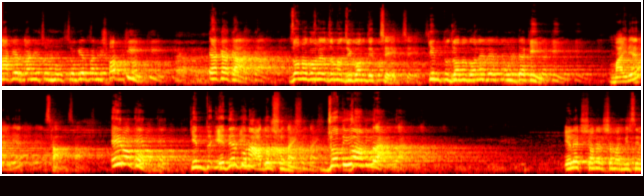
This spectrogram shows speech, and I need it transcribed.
নাকের পানি, চোখের পানি সব কি? একাকা জনগণের জন্য জীবন দিচ্ছে। কিন্তু জনগণের উল্টা কি? মাইরে এইরকম। কিন্তু এদের কোনো আদর্শ নাই। যদিও আমরা ইলেকশনের সময় মিছিল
